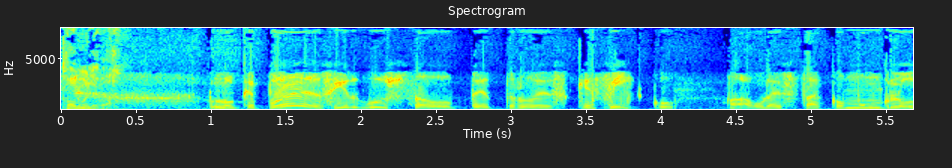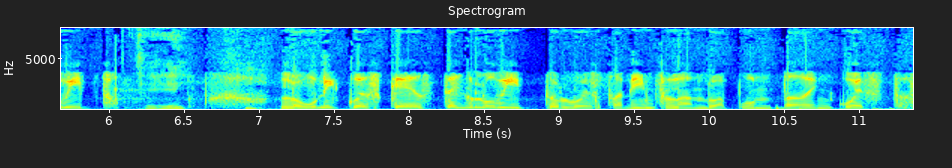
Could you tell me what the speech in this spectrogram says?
¿Cómo le va? Lo que puede decir Gustavo Petro es que Fico ahora está como un globito. Sí. Lo único es que este globito lo están inflando a punta de encuestas.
